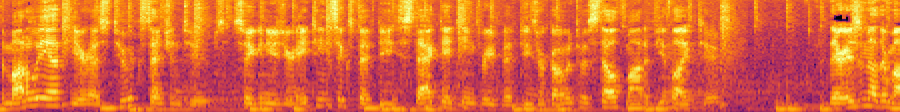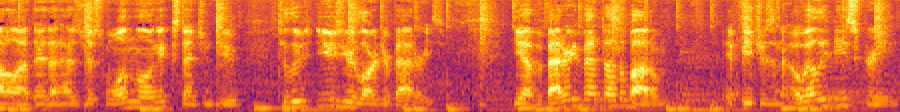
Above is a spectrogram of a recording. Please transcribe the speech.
The model we have here has two extension tubes, so you can use your 18650, stacked 18350s, or go into a stealth mod if you'd like to. There is another model out there that has just one long extension tube to use your larger batteries. You have a battery vent on the bottom, it features an OLED screen,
